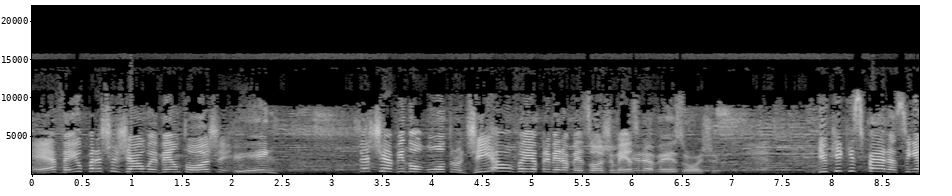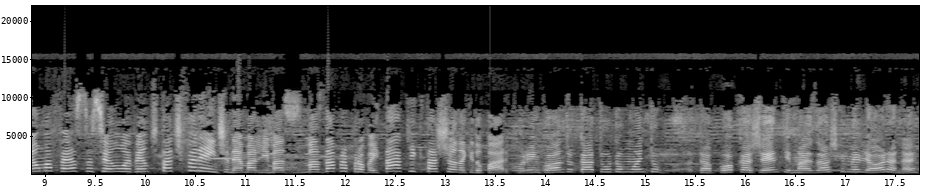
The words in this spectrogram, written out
É, veio prestigiar o evento hoje. Vim, Já tinha vindo algum outro dia ou veio a primeira vez hoje mesmo? primeira vez hoje. E o que que espera? Assim, é uma festa, esse ano o evento tá diferente, né, Marli? Mas, mas dá pra aproveitar? O que que tá achando aqui do parque? Por enquanto tá tudo muito. tá pouca gente, mas acho que melhora, né?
